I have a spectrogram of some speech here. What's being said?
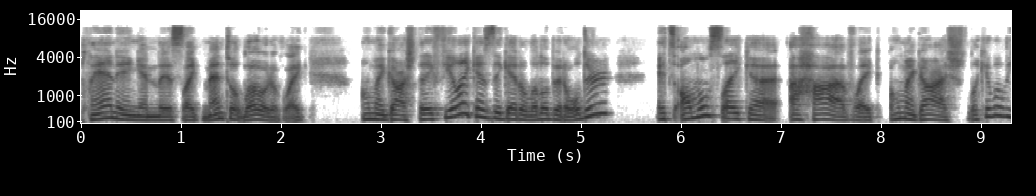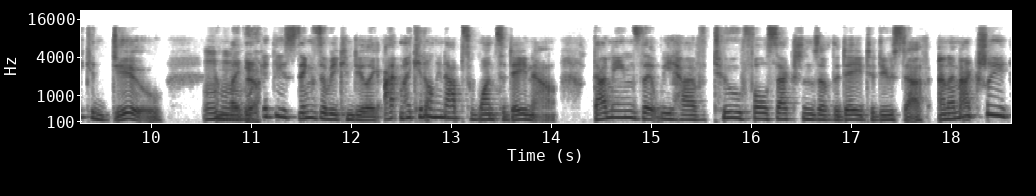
planning and this like mental load of like, oh my gosh, that I feel like as they get a little bit older, it's almost like a aha of like, oh my gosh, look at what we can do. And Mhm. like, Yeah. look at these things that we can do. Like, I, my kid only naps once a day now. That means that we have two full sections of the day to do stuff. And I'm actually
